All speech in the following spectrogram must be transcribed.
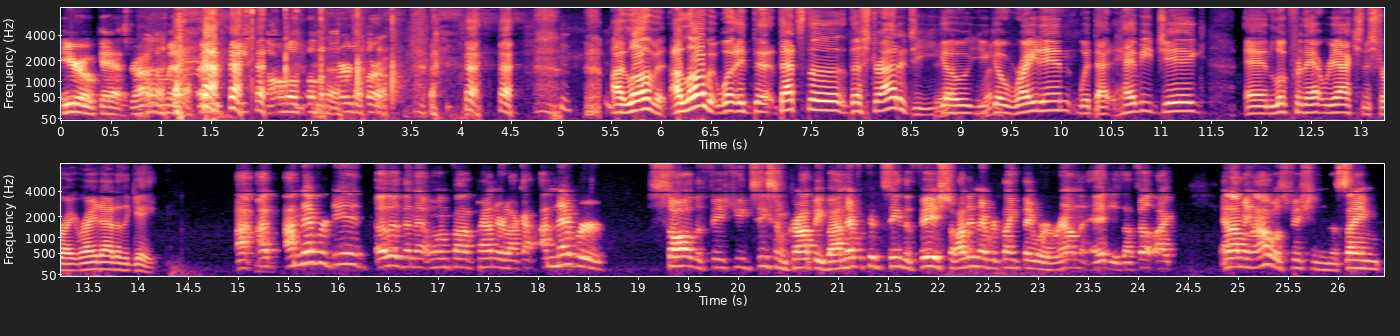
Hero cast, right in the middle. Every fish is almost on the first throw. I love it. I love it. Well, it, that's the the strategy. You go you go right in with that heavy jig, and look for that reaction strike right out of the gate. I, I, I never did other than that one five pounder. Like I, I never saw the fish. You'd see some crappie, but I never could see the fish, so I didn't ever think they were around the edges. I felt like, and I mean, I was fishing the same.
